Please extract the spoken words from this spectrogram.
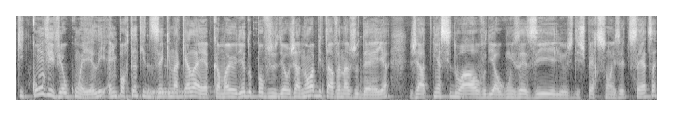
que conviveu com ele. É importante dizer que naquela época a maioria do povo judeu já não habitava na Judéia, já tinha sido alvo de alguns exílios, dispersões, etc.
